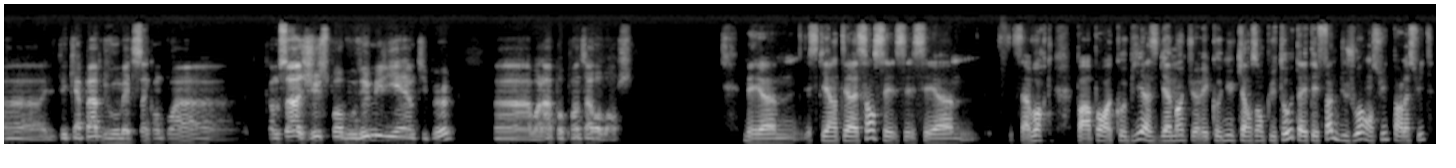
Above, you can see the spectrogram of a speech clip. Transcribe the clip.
euh, il était capable de vous mettre 50 points euh, comme ça, juste pour vous humilier un petit peu, voilà, pour prendre sa revanche. Mais ce qui est intéressant, c'est savoir que par rapport à Kobe, à ce gamin que tu avais connu 15 ans plus tôt, tu as été fan du joueur ensuite par la suite?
